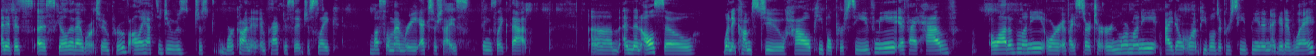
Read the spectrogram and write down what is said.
And if it's a skill that I want to improve, all I have to do is just work on it and practice it, just like muscle memory, exercise, things like that. Um, and then also, when it comes to how people perceive me, if I have a lot of money or if I start to earn more money, I don't want people to perceive me in a negative way.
